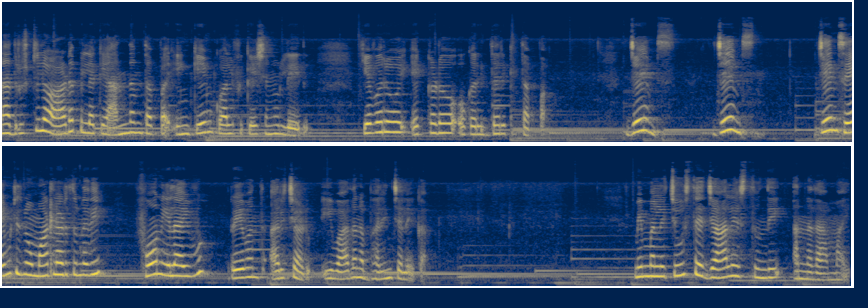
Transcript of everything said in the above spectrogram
నా దృష్టిలో ఆడపిల్లకి అందం తప్ప ఇంకేం క్వాలిఫికేషను లేదు. ఎవరో ఎక్కడో ఒకరిద్దరికి తప్ప. జేమ్స్ జేమ్స్ జేమ్స్ ఏమిటి నువ్వు మాట్లాడుతున్నది? ఫోన్ ఇలా ఇవ్వు? రేవంత్ అరిచాడు. ఈ వాదన భరించలేక. మిమ్మల్ని చూస్తే జాలేస్తుంది అన్నది ఆ అమ్మాయి.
